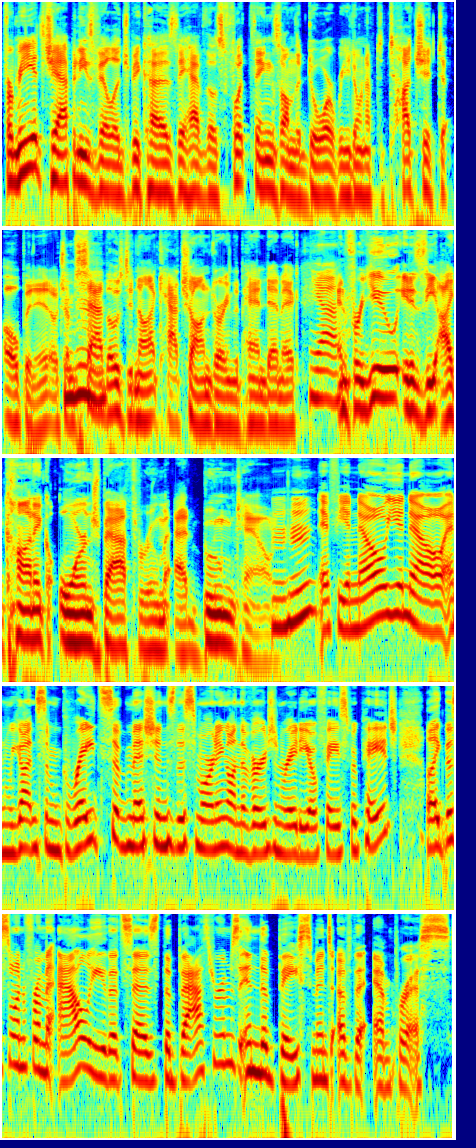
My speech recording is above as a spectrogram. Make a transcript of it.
For me, it's Japanese Village because they have those foot things on the door where you don't have to touch it to open it, which I'm sad those did not catch on during the pandemic. Mm-hmm. Yeah. And for you, it is the iconic orange bathroom at Boomtown. Mm-hmm. If you know, you know. And we gotten some great submissions this morning on the Virgin Radio Facebook page. Like this one from Allie that says the bathrooms in the basement of the Empress.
